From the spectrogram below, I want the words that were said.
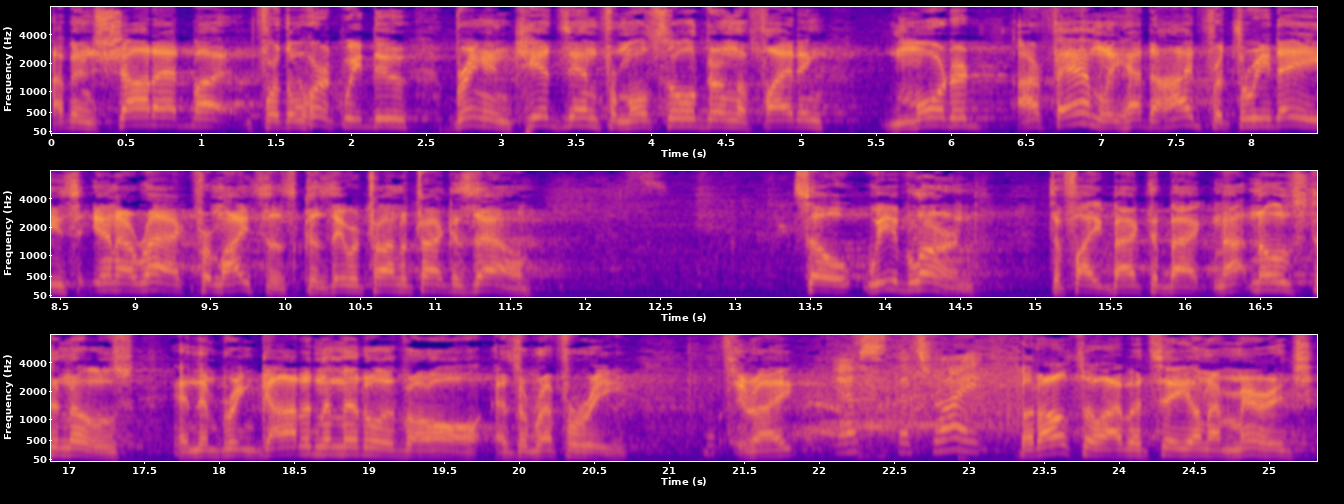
I've been shot at by, for the work we do, bringing kids in from Mosul during the fighting, mortared. Our family had to hide for three days in Iraq from ISIS because they were trying to track us down. So we've learned to fight back to back, not nose to nose, and then bring God in the middle of it all as a referee. Right? yes, that's right. But also, I would say on our marriage,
